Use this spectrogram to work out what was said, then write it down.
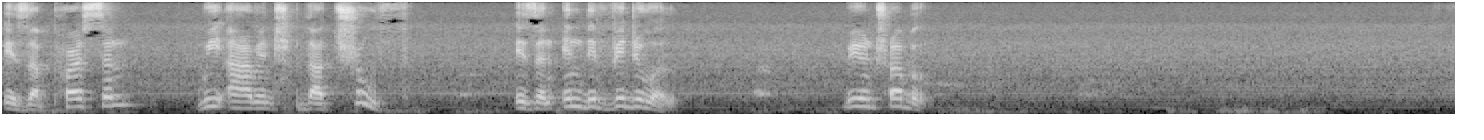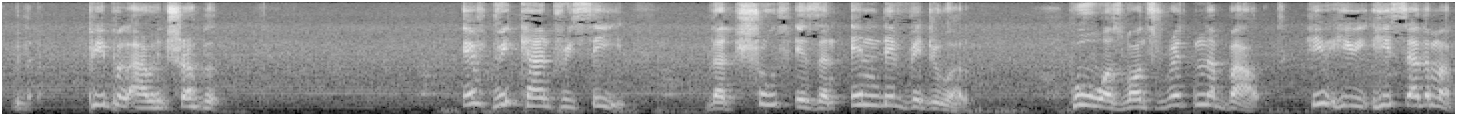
is a person, we are in tr- that truth is an individual. We're in trouble. People are in trouble. If we can't receive that truth is an individual who was once written about, he, he, he set them up.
